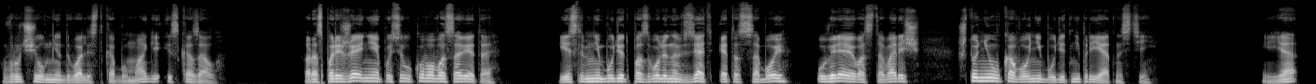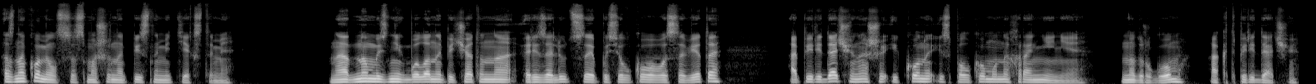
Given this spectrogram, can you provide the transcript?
вручил мне два листка бумаги и сказал «Распоряжение поселкового совета. Если мне будет позволено взять это с собой, уверяю вас, товарищ, что ни у кого не будет неприятностей». Я ознакомился с машинописными текстами. На одном из них была напечатана резолюция поселкового совета о передаче нашей иконы из полкому на хранение, на другом — акт передачи.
